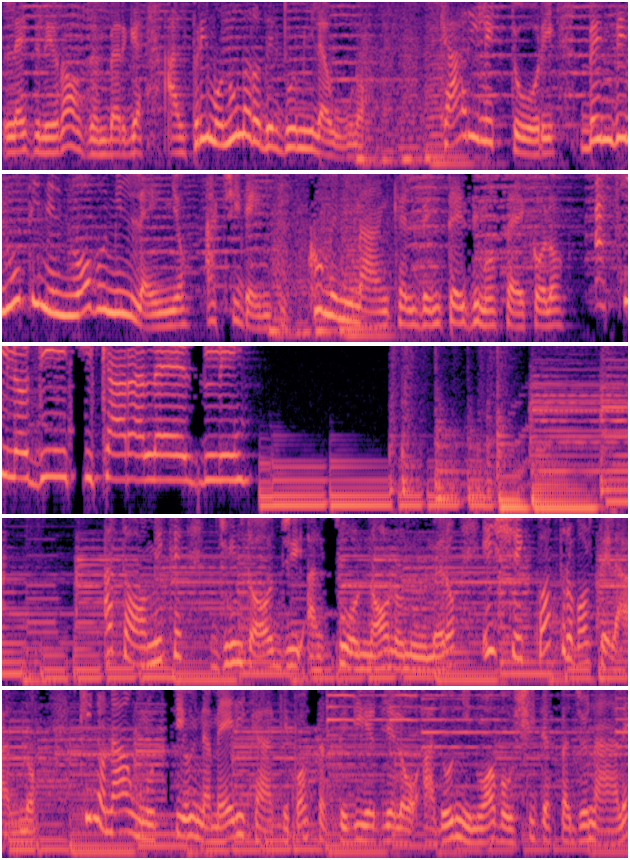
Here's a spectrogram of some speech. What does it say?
Leslie Rosenberg al primo numero del 2001. Cari lettori, benvenuti nel nuovo millennio. Accidenti, come mi manca il XX secolo. A chi lo dici, cara Leslie? Atomic, giunto oggi al suo nono numero, esce quattro volte l'anno. Chi non ha uno zio in America che possa spedirglielo ad ogni nuova uscita stagionale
